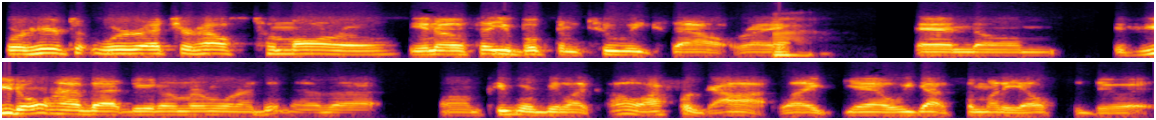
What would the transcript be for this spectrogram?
we're here. To, we're at your house tomorrow." You know, say you booked them two weeks out, right? And um, if you don't have that, dude, I remember when I didn't have that. Um, people would be like, "Oh, I forgot." Like, yeah, we got somebody else to do it.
